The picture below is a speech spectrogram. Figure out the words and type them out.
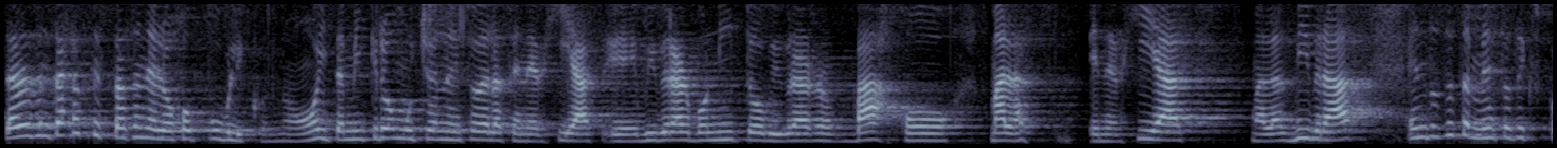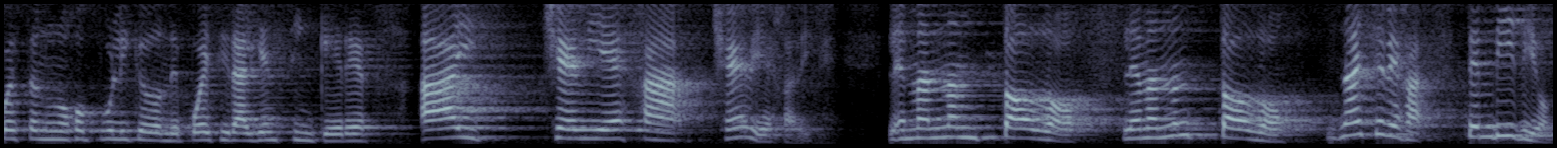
La desventaja es que estás en el ojo público, ¿no? Y también creo mucho en eso de las energías, eh, vibrar bonito, vibrar bajo, malas energías, malas vibras. Entonces también estás expuesta en un ojo público donde puedes ir a alguien sin querer. Ay, che vieja, che vieja, dije. Le mandan todo, le mandan todo. Ay, che vieja, te envidio.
